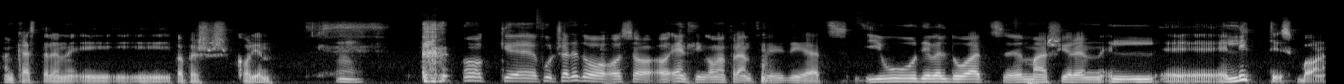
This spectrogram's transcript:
han kastade den i, i, i papperskorgen. Mm. Och eh, fortsatte då och, så, och äntligen kom man fram till en idé att jo, det är väl då att eh, Mars gör en eh, elliptisk bana.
